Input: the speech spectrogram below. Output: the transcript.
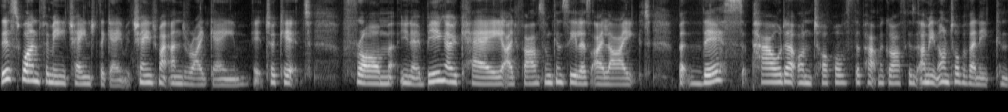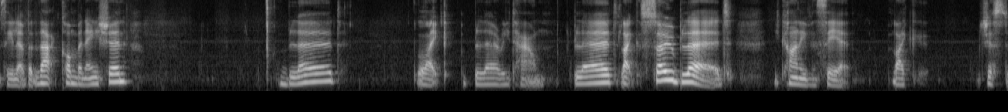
This one for me changed the game. It changed my under eye game. It took it from, you know, being okay. I'd found some concealers I liked, but this powder on top of the Pat McGrath, I mean, on top of any concealer, but that combination, blurred like blurry town. Blurred, like so blurred, you can't even see it. Like just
